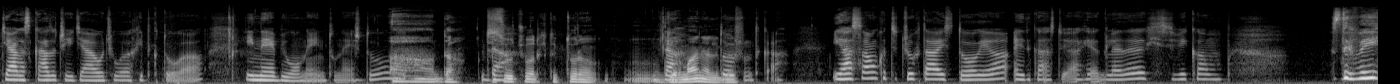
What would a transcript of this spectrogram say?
тя разказа, че и тя е учила архитектура и не е било нейното нещо. А, да. Ти да. си учила архитектура в да, Германия ли точно беше? така. И аз само като чух тази история, е така стоях и я гледах и си викам Здравей!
